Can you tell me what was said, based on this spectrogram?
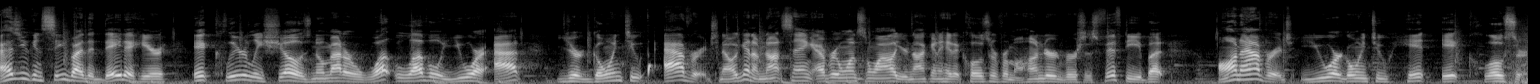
as you can see by the data here, it clearly shows no matter what level you are at, you're going to average. Now again, I'm not saying every once in a while you're not gonna hit it closer from 100 versus 50, but on average, you are going to hit it closer.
